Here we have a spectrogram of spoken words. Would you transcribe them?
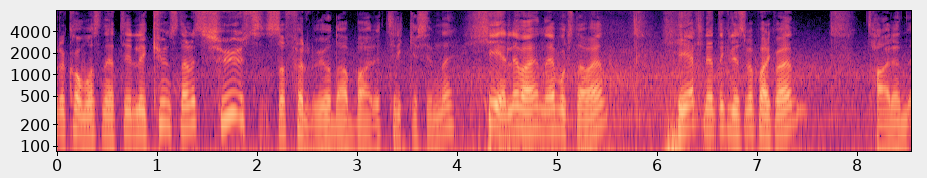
For å komme oss ned til Kunstnernes hus, så følger vi jo da bare trikkeskinnene hele veien ned Bogstadveien. Helt ned til krysset ved Parkveien. Tar en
